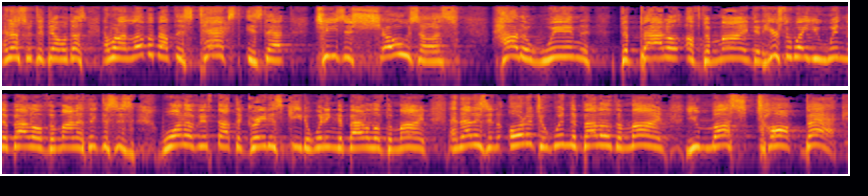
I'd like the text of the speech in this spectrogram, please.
And that's what the devil does. And what I love about this text is that Jesus shows us how to win the battle of the mind. And here's the way you win the battle of the mind. I think this is one of, if not the greatest key to winning the battle of the mind. And that is in order to win the battle of the mind, you must talk back.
